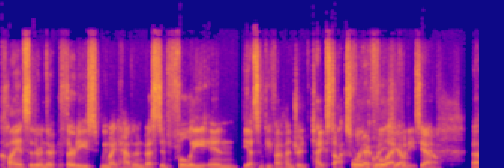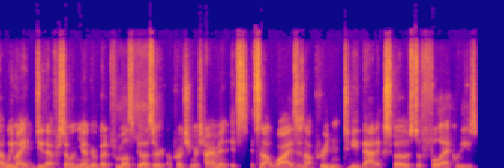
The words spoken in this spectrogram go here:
clients that are in their 30s, we might have them invested fully in the S and P 500 type stocks, full equities, full yeah. equities. Yeah. Uh, we might do that for someone younger, but for most people as they're approaching retirement, it's it's not wise, it's not prudent to be that exposed to full equities.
